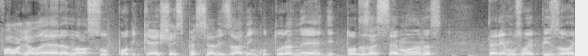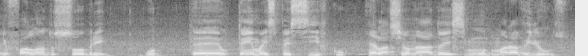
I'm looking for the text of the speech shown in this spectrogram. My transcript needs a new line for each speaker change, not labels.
Fala galera, nosso podcast é especializado em cultura nerd. Todas as semanas teremos um episódio falando sobre o, é, o tema específico relacionado a esse mundo maravilhoso.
